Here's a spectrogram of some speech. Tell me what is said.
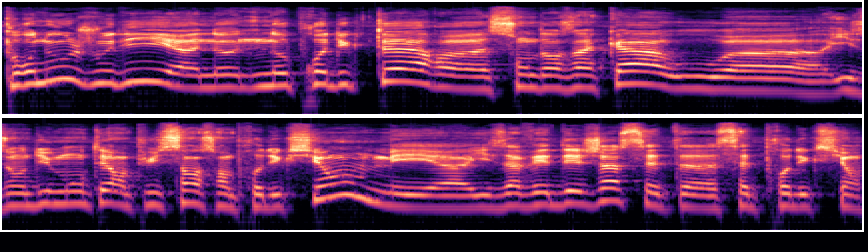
Pour nous, je vous dis, euh, nos, producteurs euh, sont dans un cas où ils ont dû monter en puissance en production, mais ils avaient déjà cette, cette production.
